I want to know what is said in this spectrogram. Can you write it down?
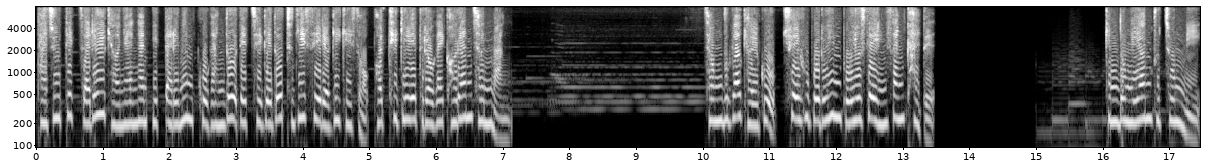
다주택자를 겨냥한 잇따르는 고강도 대책에도 투기 세력이 계속 버티기에 들어갈 거란 전망. 정부가 결국 최 후보로인 보유세 인상 카드 김동연 부총리.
